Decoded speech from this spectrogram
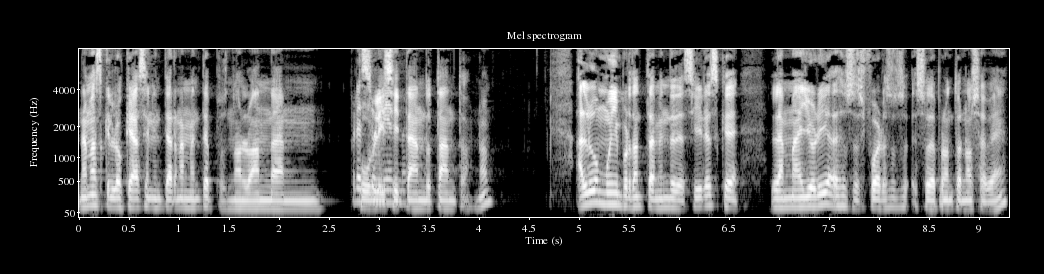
Nada más que lo que hacen internamente pues no lo andan Presumiendo. publicitando tanto, ¿no? Algo muy importante también de decir es que la mayoría de esos esfuerzos, eso de pronto no se ve,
